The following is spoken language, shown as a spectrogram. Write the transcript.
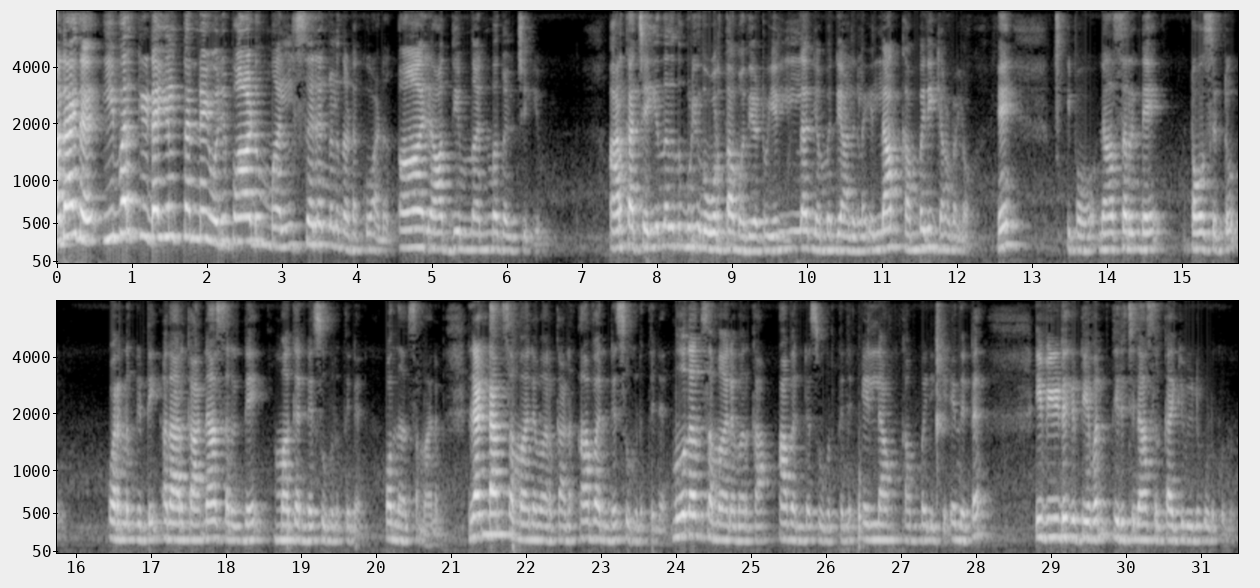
അതായത് ഇവർക്കിടയിൽ തന്നെ ഒരുപാട് മത്സരങ്ങൾ നടക്കുവാണ്. ആരാദ്യം നന്മകൾ ചെയ്യും. ആർക്കാ ചെയ്യുന്നതെന്നും കൂടി ഒന്ന് ഓർത്താൽ മതി കേട്ടോ. എല്ലാം ഞമ്മന്റെ ആളുകളെ എല്ലാം കമ്പനിക്കാണല്ലോ. ഏ? ഇപ്പോ നാസറിന്റെ ടോസ് ഇട്ടു. ഒരെണ്ണം കിട്ടി. അതാർക്കാ? നാസറിന്റെ മകന്റെ സുഹൃത്തിന് ഒന്നാം സമ്മാനം. രണ്ടാം സമ്മാനം ആർക്കാണ്? അവന്റെ സുഹൃത്തിന്. മൂന്നാം സമ്മാനം ആർക്കാ? അവന്റെ സുഹൃത്തിന്. എല്ലാം കമ്പനിക്ക്. എന്നിട്ട് ഈ വീട് കിട്ടിയവൻ തിരിച്ച് നാസർക്കായ്ക്ക് വീട് കൊടുക്കുന്നു.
